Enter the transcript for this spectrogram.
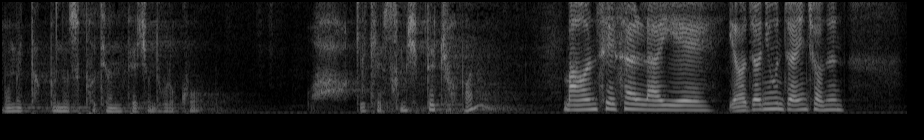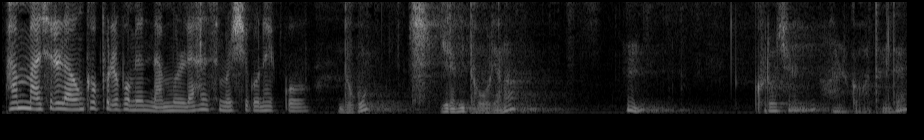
몸에 딱 붙는 스포티한 패션도 그렇고 와 이게 30대 초반? 43살 나이에 여전히 혼자인 저는 밤 마시러 나온 커플을 보면 남몰래 한숨을 쉬곤 했고 누구? 이름이 도우려나? 음 그러지는 않을 것 같은데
